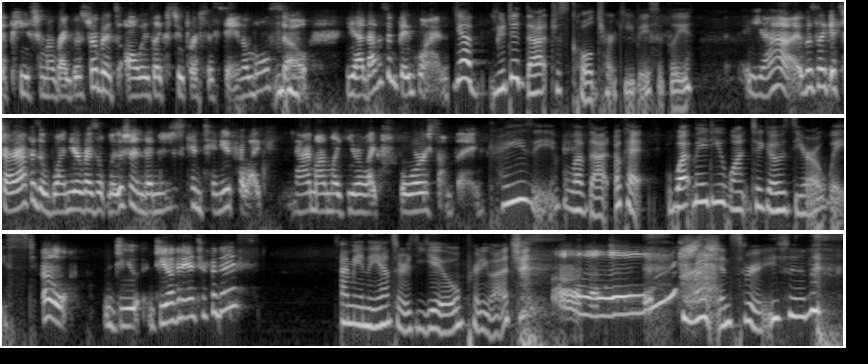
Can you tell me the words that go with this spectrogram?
a piece from a regular store, but it's always like super sustainable. Mm-hmm. So, yeah, that was a big one. Yeah, you did that just cold turkey, basically yeah, it was like it started off as a one year resolution, then it just continued for like now I'm on like year like four or something. Crazy. Love that. Okay. What made you want to go zero waste? Oh, do you do you have an answer for this? I mean the answer is you, pretty much. Oh You're my inspiration.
